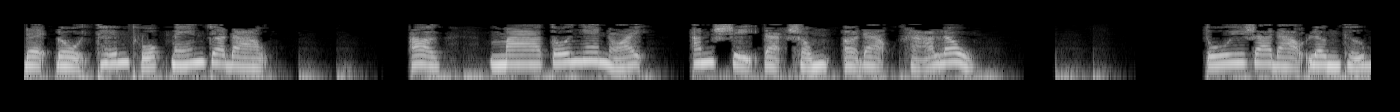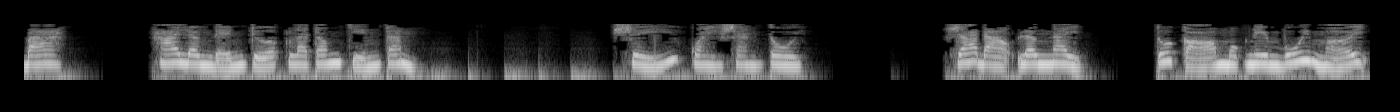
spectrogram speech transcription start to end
để đổi thêm thuốc mén cho đạo. Ờ, mà tôi nghe nói, anh sĩ đã sống ở đạo khá lâu. Tôi ra đạo lần thứ ba, hai lần đến trước là trong chiến tranh. Sĩ quay sang tôi. Ra đạo lần này, tôi có một niềm vui mới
